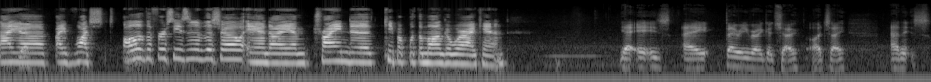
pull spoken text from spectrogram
I Yeah. uh, I've watched all of the first season of the show, and I am trying to keep up with the manga where I can. yeah, it is a very very good show, I'd say, and it's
